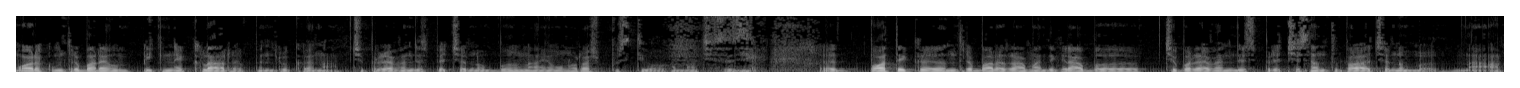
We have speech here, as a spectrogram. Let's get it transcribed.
oarecum întrebarea e un pic neclară, pentru că, na, ce părere avem despre Cernobâl, na, e un oraș pustiu acum, ce să zic. Uh, poate că întrebarea era mai degrabă ce părere avem despre ce s-a întâmplat la Cernobâl. Na,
